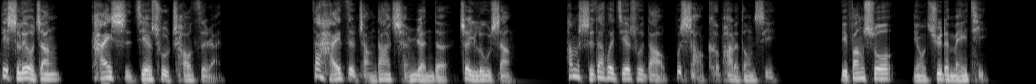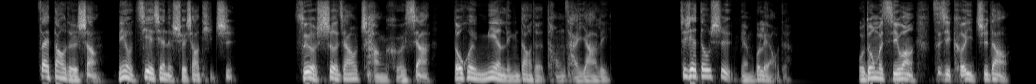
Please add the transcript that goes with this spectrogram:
第十六章开始接触超自然。在孩子长大成人的这一路上，他们实在会接触到不少可怕的东西，比方说扭曲的媒体，在道德上没有界限的学校体制，所有社交场合下都会面临到的同才压力，这些都是免不了的。我多么希望自己可以知道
